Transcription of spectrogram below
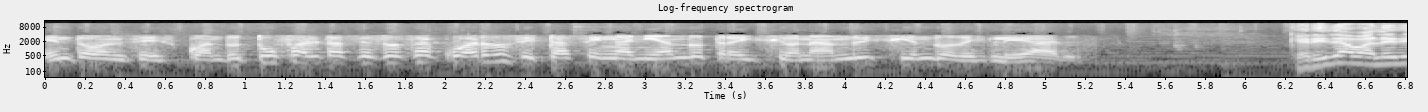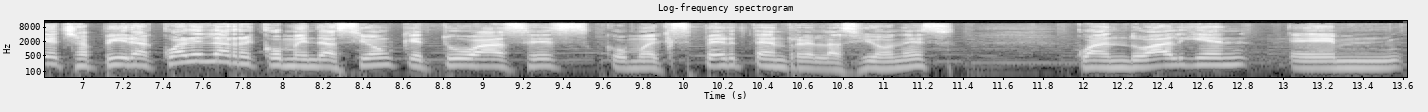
Entonces, cuando tú faltas esos acuerdos, estás engañando, traicionando y siendo desleal. Querida Valeria Chapira, ¿cuál es la recomendación que tú haces como experta en relaciones cuando a alguien em,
